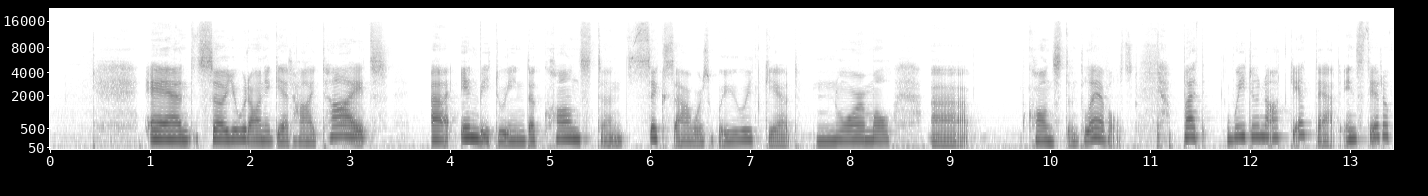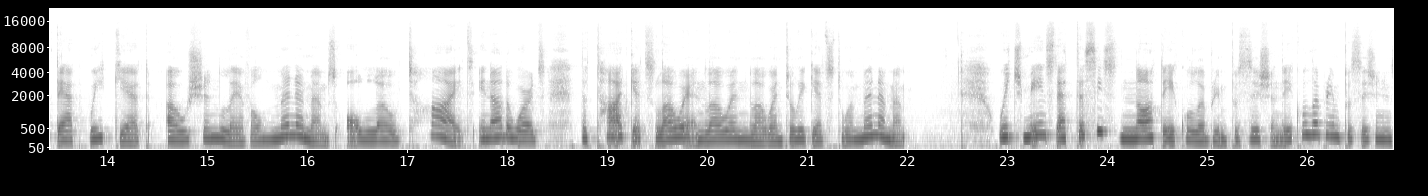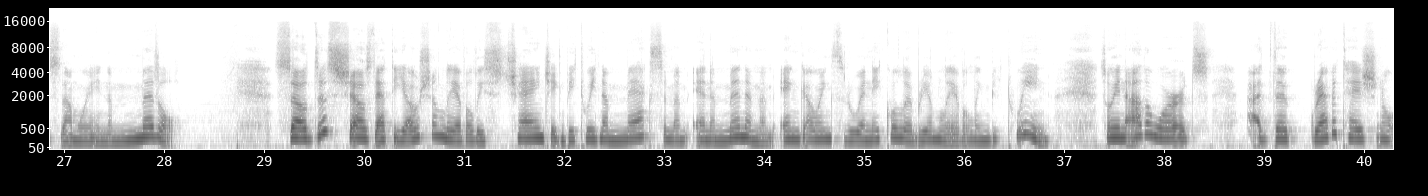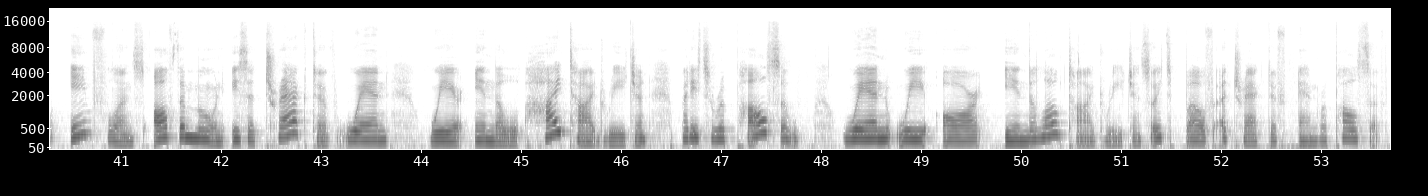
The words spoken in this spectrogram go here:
And so you would only get high tides uh, in between the constant six hours we would get normal uh, constant levels. But we do not get that. Instead of that, we get ocean level minimums or low tides. In other words, the tide gets lower and lower and lower until it gets to a minimum. Which means that this is not the equilibrium position. The equilibrium position is somewhere in the middle so this shows that the ocean level is changing between a maximum and a minimum and going through an equilibrium level in between. So in other words, uh, the gravitational influence of the moon is attractive when we're in the high tide region, but it's repulsive when we are in the low tide region. So it's both attractive and repulsive.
